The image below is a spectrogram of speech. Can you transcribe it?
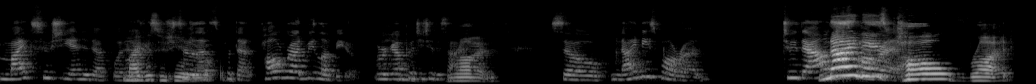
Mike's who she ended up with. Mike is who she so ended up let's with. put that. Paul Rudd, we love you. We're gonna put you to the side. Rudd. So '90s Paul Rudd, 2000s Nineties Paul Rudd. Paul Rudd.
